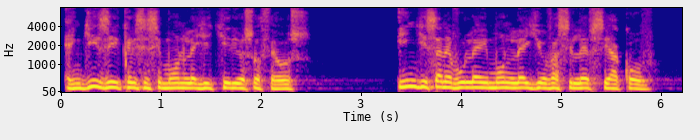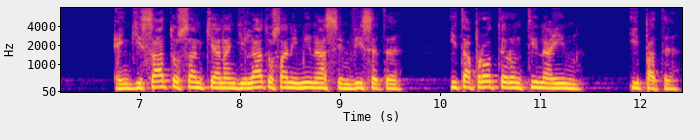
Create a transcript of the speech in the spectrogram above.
Εγγίζει η κρίση ημών λέγει Κύριος ο Θεός. Ήγγισαν ευουλέ ημών λέγει ο βασιλεύς Ιακώβ εγκυσάτωσαν και αναγγυλάτωσαν ημίν να συμβήσετε, ή τα πρώτερον τι να ειν, είπατε,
